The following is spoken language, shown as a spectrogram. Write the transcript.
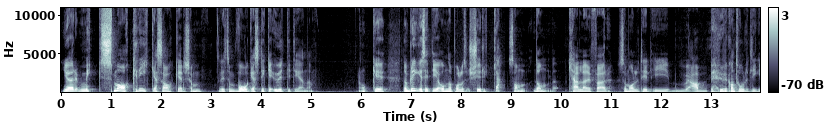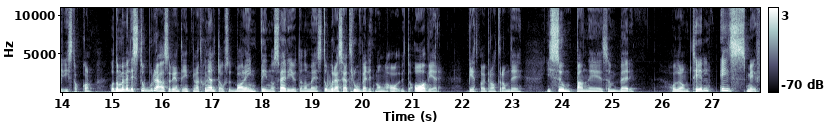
gör mycket smakrika saker som liksom vågar sticka ut lite grann. Och eh, de brygger sitt i Omnopolos kyrka, som de kallar det för. Som håller till i... Ja, huvudkontoret ligger i Stockholm. Och de är väldigt stora, alltså rent internationellt också. Bara inte inom Sverige, utan de är stora så jag tror väldigt många av, utav er vet vad vi pratar om. Det är i Sumpan i Sundbyberg. Håller de till. Ace Smith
